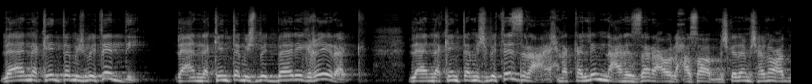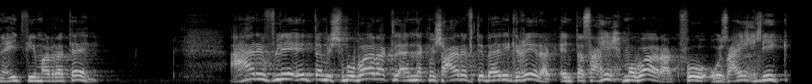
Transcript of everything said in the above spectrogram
لأنك أنت مش بتدي لأنك أنت مش بتبارك غيرك لأنك أنت مش بتزرع. إحنا اتكلمنا عن الزرع والحصاد مش كده مش هنقعد نعيد فيه مرة تاني. عارف ليه أنت مش مبارك؟ لأنك مش عارف تبارك غيرك. أنت صحيح مبارك فوق وصحيح ليك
